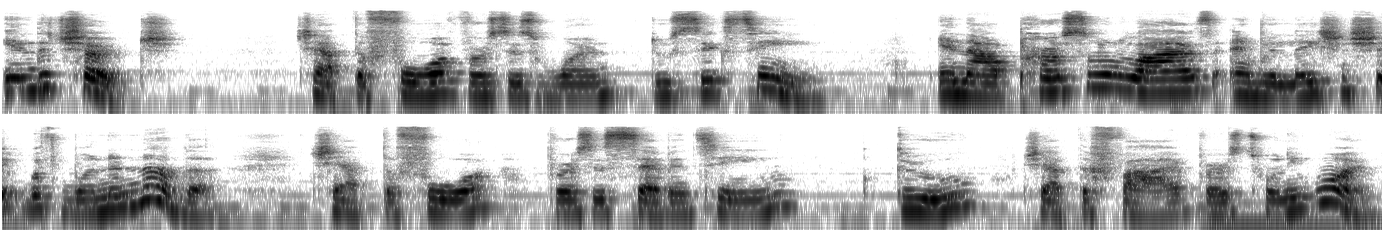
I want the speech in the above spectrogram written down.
in the church chapter 4 verses 1 through 16 in our personal lives and relationship with one another chapter 4 verses 17 through chapter 5 verse 21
